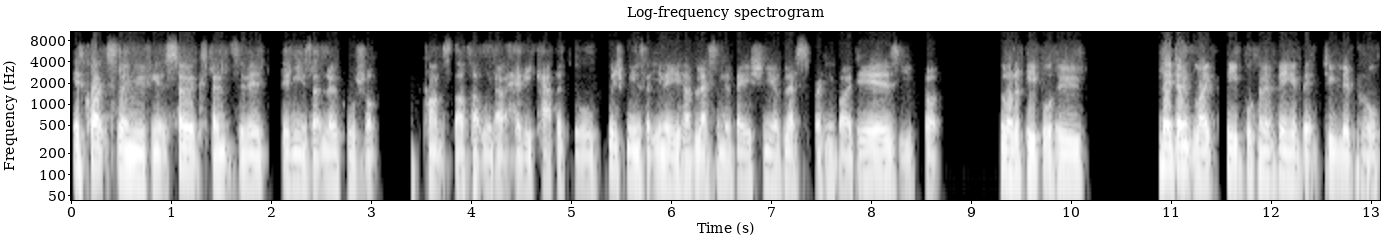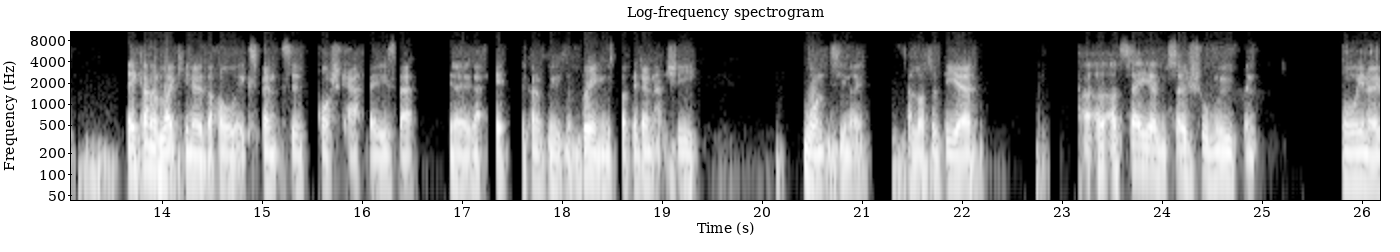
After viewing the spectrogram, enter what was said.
it's quite slow moving. It's so expensive. It, it means that local shops can't start up without heavy capital, which means that you know you have less innovation, you have less spreading of ideas. You've got a lot of people who they don't like people kind of being a bit too liberal. They kind of like you know the whole expensive posh cafes that you know that hit the kind of movement brings, but they don't actually want you know a lot of the uh, I'd say um, social movement or you know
